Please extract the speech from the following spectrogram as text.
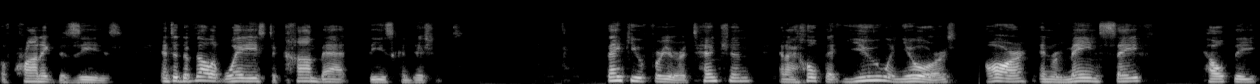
of chronic disease and to develop ways to combat these conditions. Thank you for your attention, and I hope that you and yours are and remain safe, healthy,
